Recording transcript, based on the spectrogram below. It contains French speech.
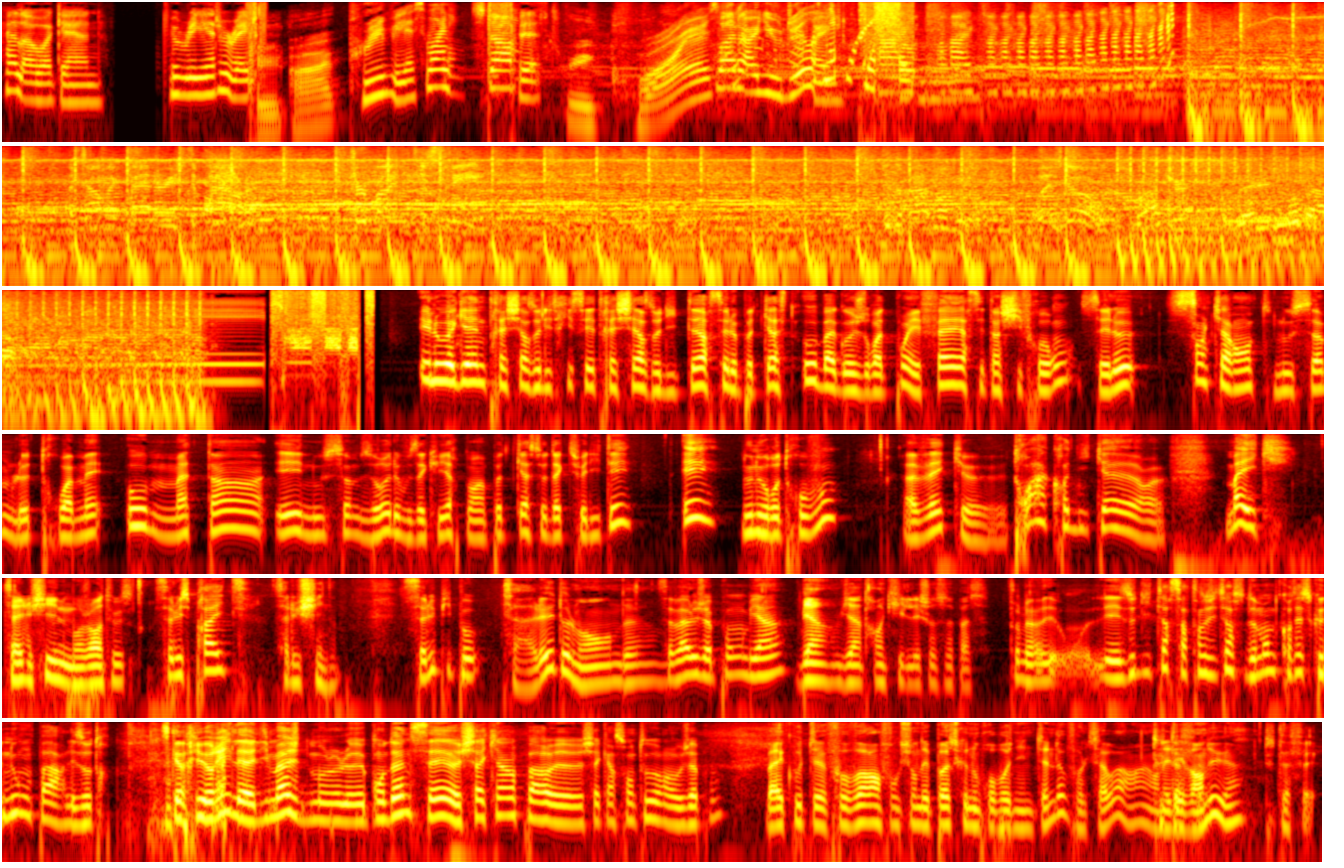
Hello again. To reiterate, previous one, stop it. What are you doing? Atomic batteries to power. Turbines to speed. To the Batmobile. Let's go. Hello again, très chères auditrices et très chers auditeurs, c'est le podcast au bas gauche droite.fr, c'est un chiffre rond, c'est le 140, nous sommes le 3 mai au matin et nous sommes heureux de vous accueillir pour un podcast d'actualité et nous nous retrouvons avec euh, trois chroniqueurs. Mike, Salut Chine, bonjour à tous. salut Sprite, Salut Chine. salut Pipo, Salut tout le monde. ça va le Japon bien? Bien, bien tranquille, les choses se passent. Très bien. Les auditeurs, certains auditeurs se demandent quand est-ce que nous on part, les autres. Parce qu'a priori, l'image qu'on donne, c'est euh, chacun part euh, chacun son tour au Japon. Bah écoute, faut voir en fonction des postes que nous propose Nintendo, faut le savoir. hein. Tout On est des fait. vendus. Hein. Tout à fait.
